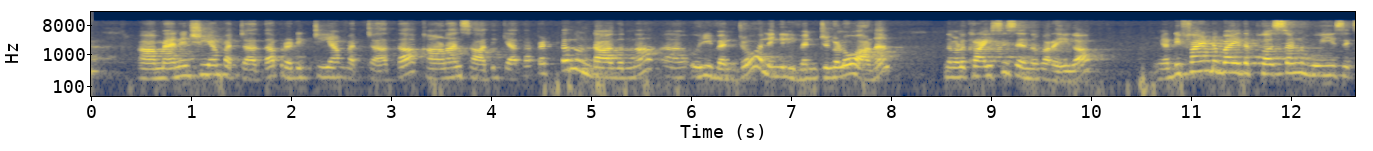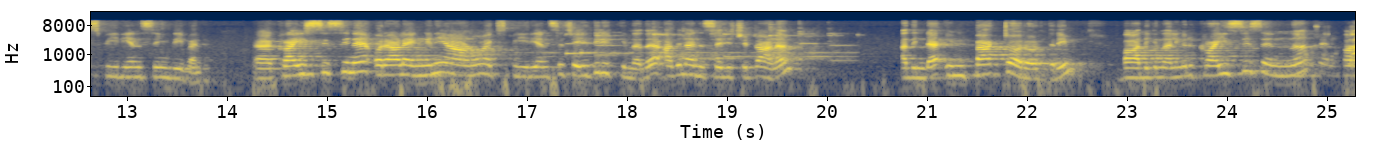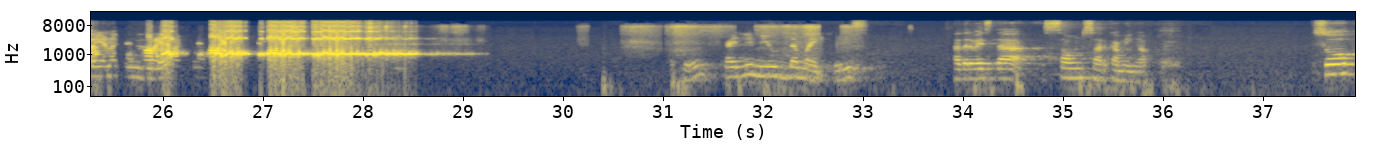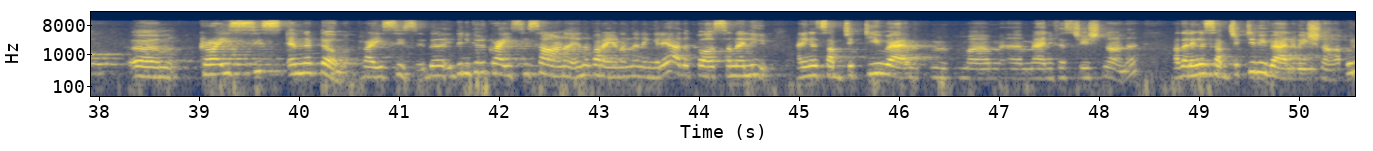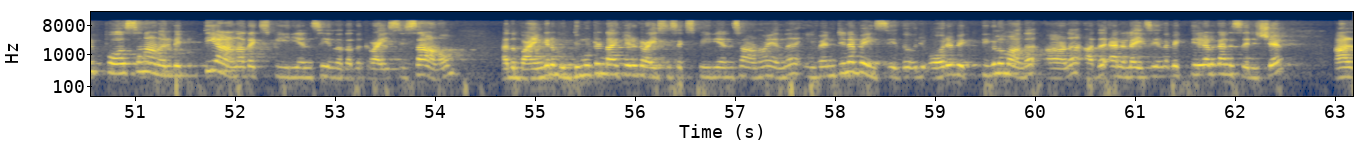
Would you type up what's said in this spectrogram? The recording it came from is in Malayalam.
മാനേജ് ചെയ്യാൻ പറ്റാത്ത പ്രഡിക്റ്റ് ചെയ്യാൻ പറ്റാത്ത കാണാൻ സാധിക്കാത്ത പെട്ടെന്നുണ്ടാകുന്ന ഒരു ഇവന്റോ അല്ലെങ്കിൽ ഇവന്റുകളോ ആണ് നമ്മൾ ക്രൈസിസ് എന്ന് പറയുക. Defined by the person who is experiencing the event ക്രൈസിസിനെ ഒരാൾ എങ്ങനെയാണോ എക്സ്പീരിയൻസ് ചെയ്തിരിക്കുന്നത് അതിനനുസരിച്ചിട്ടാണ് അതിന്റെ ഇമ്പാക്റ്റ് ഓരോരുത്തരെയും. ബാധിക്കുന്നത് അല്ലെങ്കിൽ ഒരു ക്രൈസിസ് എന്ന് പറയണമെങ്കിൽ Okay, kindly mute the mic, please. Otherwise, the sounds are coming up. So crisis എന്ന ടേം ക്രൈസിസ് ഇത് ഇതെനിക്കൊരു ക്രൈസിസ് ആണ് എന്ന് പറയണമെന്നുണ്ടെങ്കിൽ അത് പേഴ്സണലി അല്ലെങ്കിൽ സബ്ജക്റ്റീവ് മാനിഫെസ്റ്റേഷൻ ആണ് അതല്ലെങ്കിൽ സബ്ജക്റ്റീവ് ഇവാലുവേഷൻ ആണ്. അപ്പൊ ഒരു പേഴ്സൺ ആണ് ഒരു വ്യക്തിയാണ് അത് എക്സ്പീരിയൻസ് ചെയ്യുന്നത്. അത് ക്രൈസിസ് ആണോ? അത് ഭയങ്കര ബുദ്ധിമുട്ടുണ്ടാക്കിയ ഒരു ക്രൈസിസ് എക്സ്പീരിയൻസ് ആണോ എന്ന് ഇവന്റിനെ ബേസ് ചെയ്ത് ഒരു ഓരോ വ്യക്തികളും അത് ആണ് അത് അനലൈസ് ചെയ്യുന്ന വ്യക്തികൾക്ക് അനുസരിച്ച്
